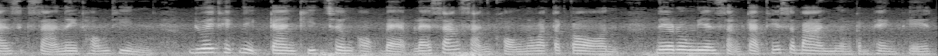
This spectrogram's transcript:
การศึกษาในท้องถิ่น ด้วยเทคนิคการคิดเชิงออกแบบและสร้างสรรค์ของนวัตกร ในโรงเรียนสังกัดเทศบาลเมืองกำแพงเพชร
